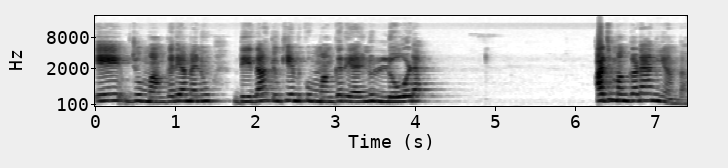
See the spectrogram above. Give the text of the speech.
ਇਹ ਜੋ ਮੰਗ ਰਿਹਾ ਮੈਨੂੰ ਦੇ ਦਾਂ, ਕਿਉਂਕਿ ਇਹ ਮੇਰੇ ਕੋਲ ਮੰਗ ਰਿਹਾ, ਇਹਨੂੰ ਲੋੜ ਹੈ। ਅੱਜ ਮੰਗਣਾ ਨਹੀਂ ਆਂਦਾ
